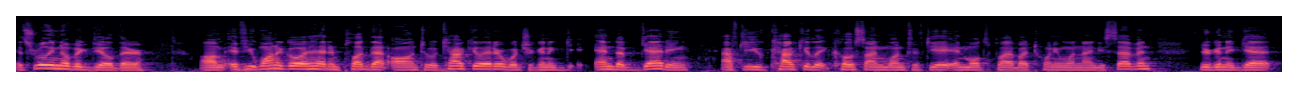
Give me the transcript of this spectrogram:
it's really no big deal there. Um, if you want to go ahead and plug that all into a calculator, what you're going to end up getting after you calculate cosine 158 and multiply by 2197, you're going to get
